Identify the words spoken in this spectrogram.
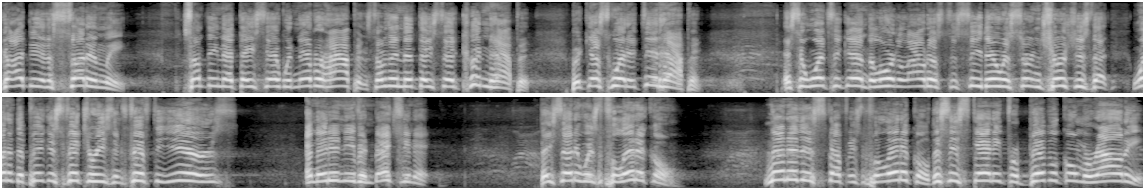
God did it suddenly. Something that they said would never happen, something that they said couldn't happen. But guess what? It did happen. And so once again, the Lord allowed us to see there were certain churches that one of the biggest victories in 50 years, and they didn't even mention it. They said it was political. None of this stuff is political. This is standing for biblical morality.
